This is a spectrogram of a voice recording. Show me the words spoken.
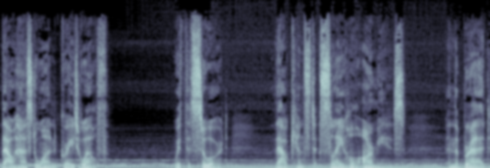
thou hast won great wealth. With the sword thou canst slay whole armies, and the bread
